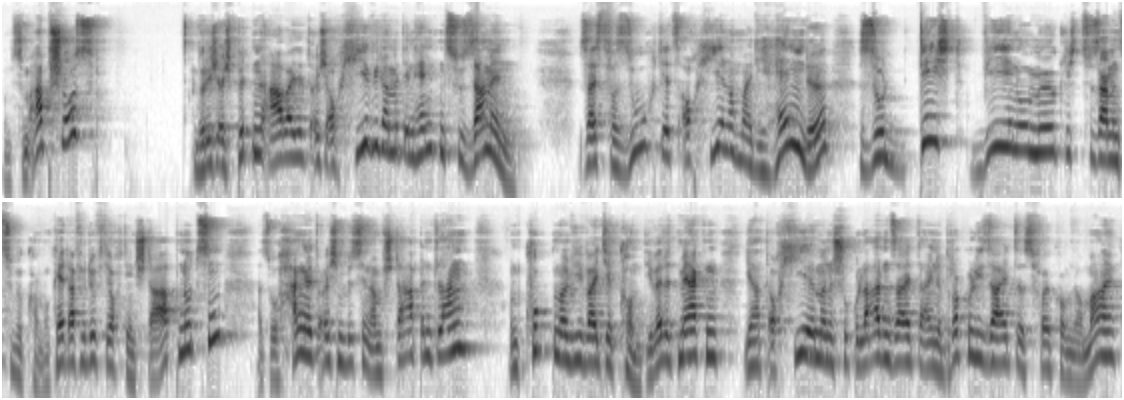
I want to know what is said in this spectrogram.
Und zum Abschluss würde ich euch bitten, arbeitet euch auch hier wieder mit den Händen zusammen. Das heißt, versucht jetzt auch hier nochmal die Hände so dicht wie nur möglich zusammenzubekommen. Okay, dafür dürft ihr auch den Stab nutzen. Also hangelt euch ein bisschen am Stab entlang und guckt mal, wie weit ihr kommt. Ihr werdet merken, ihr habt auch hier immer eine Schokoladenseite, eine Brokkoliseite, ist vollkommen normal.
